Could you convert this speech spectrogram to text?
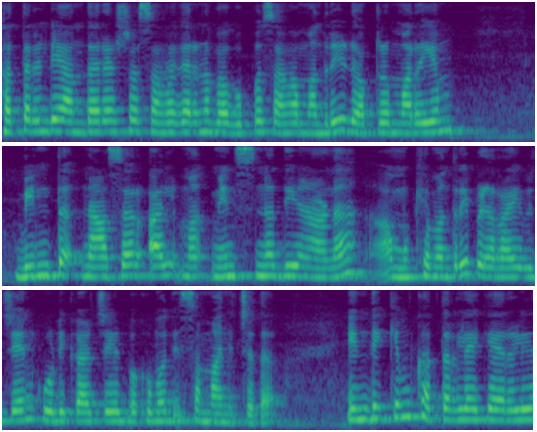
ഖത്തറിന്റെ അന്താരാഷ്ട്ര സഹകരണ വകുപ്പ് സഹമന്ത്രി doctor Maryam bint Nasser Al മിൻസ്നദിയാണ് മുഖ്യമന്ത്രി പിണറായി വിജയൻ കൂടിക്കാഴ്ചയിൽ ബഹുമതി സമ്മാനിച്ചത്. ഇന്ത്യക്കും ഖത്തറിലെ കേരളീയ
